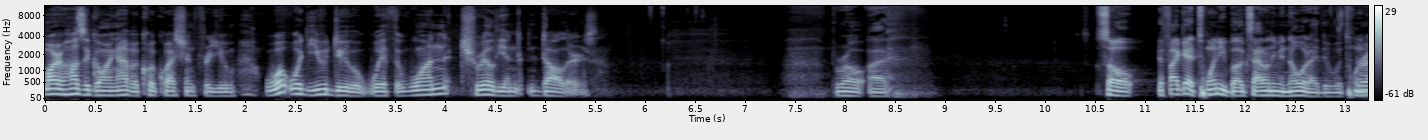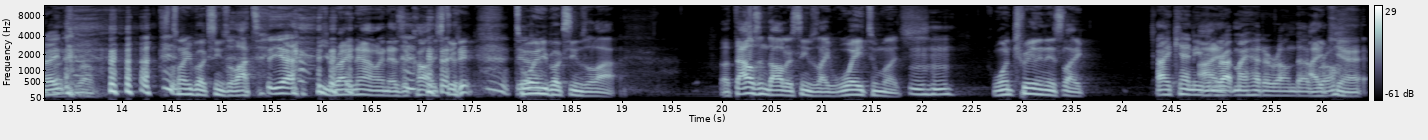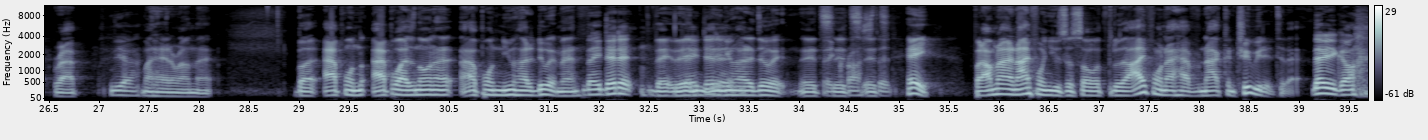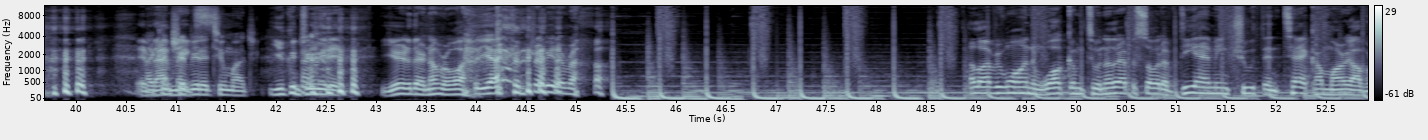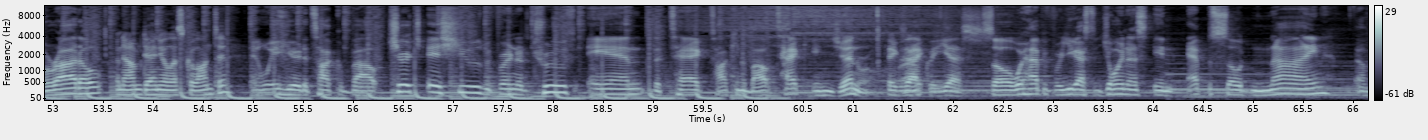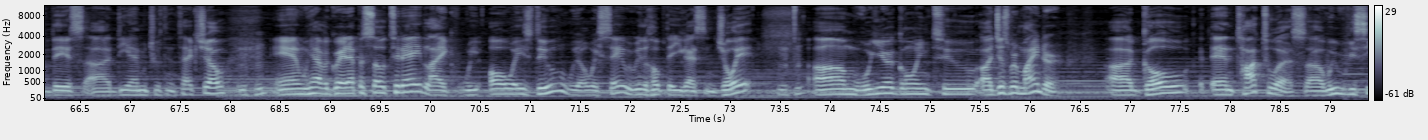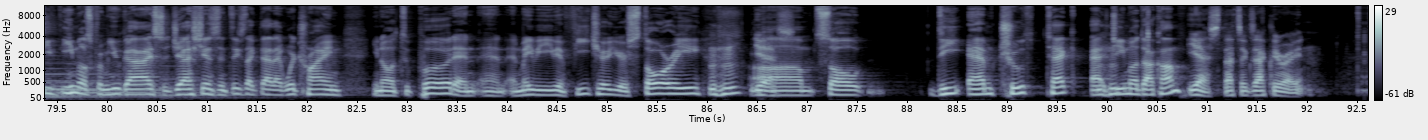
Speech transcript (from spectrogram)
Mario, how's it going? I have a quick question for you. What would you do with one trillion dollars? bro. I so if I get twenty bucks, I don't even know what I do with twenty Right. bucks, bro. twenty bucks seems a lot to Yeah. you right now, and as a college student, twenty bucks seems a lot. A thousand dollars seems like way too much. Mm-hmm. One trillion is like I can't even I- wrap my head around that, bro. I can't wrap Yeah. my head around that. But Apple, Apple has known how, Apple knew how to do it, man. They did it. They, they, They they, knew how to do it. It's They it's it's it. hey, but I'm not an iPhone user, so through the iPhone, I have not contributed to that. There you go. If I contributed makes- too much. You contributed. You're their number one. Yeah. contributor, bro. Hello, everyone, and welcome to another episode of DMing Truth and Tech. I'm Mario Alvarado, And I'm Daniel Escalante. and we're here to talk about church issues, referring to the truth, and the tech, talking about tech in general. right? Exactly. Yes. So we're happy for you guys to join us in episode nine of this uh, DM Truth and Tech show, and we have a great episode today, like we always do. We always say we really hope that you guys enjoy it. Um, we are going to uh, just reminder. Uh, go and talk to us. Uh, we received emails from you guys, suggestions and things like that that we're trying, you know, to put and and and maybe even feature your story. Yes. Um, so dmtruthtech at gmail.com. Yes, that's exactly right.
